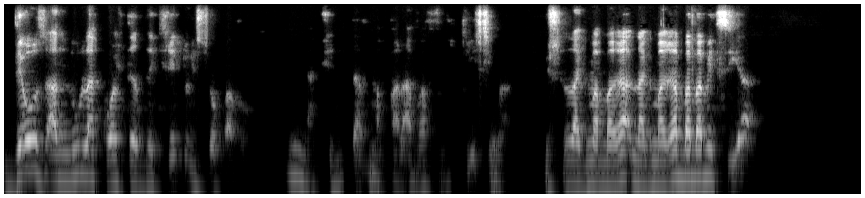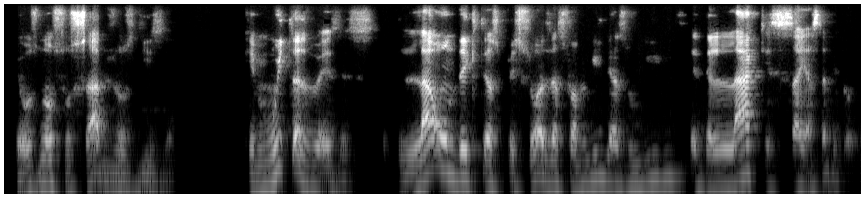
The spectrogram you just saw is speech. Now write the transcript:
Deus anula qualquer decreto em seu favor. Inacreditável, uma palavra fortíssima. Isso na Gemara Baba Metzia. Os nossos sábios nos dizem que muitas vezes, lá onde que tem as pessoas, as famílias humildes, é de lá que sai a sabedoria.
